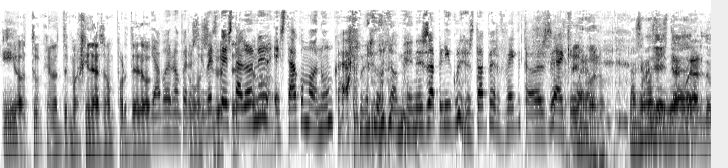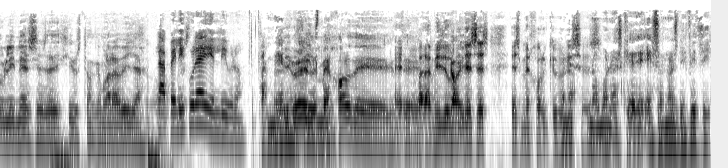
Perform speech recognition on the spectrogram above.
¿Y? Claro, tú que no te imaginas a un portero. Ya, bueno, pero como Silvestre Stallone está como nunca, perdóname, en esa película está perfecto, o sea que... Bueno, Bueno, nos hemos Oye, ¿te desviado. acuerdas dublineses de Houston? Qué maravilla. La película y el libro. También el libro es el Houston. mejor de... Eh, de para mí de. Ulises es mejor que Bueno, Ulises. no, bueno, es que eso no es difícil.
